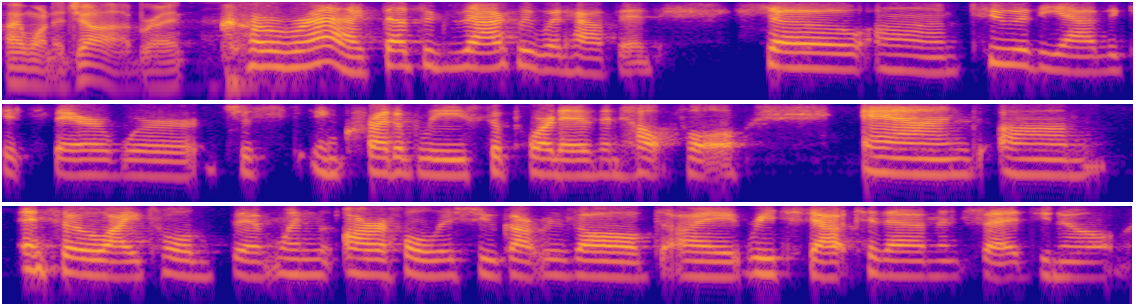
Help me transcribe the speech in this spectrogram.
I want a job," right? Correct. That's exactly what happened. So, um, two of the advocates there were just incredibly supportive and helpful, and um, and so I told them when our whole issue got resolved, I reached out to them and said, you know,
